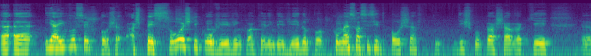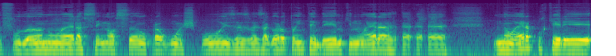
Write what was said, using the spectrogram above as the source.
é, é, e aí você, poxa, as pessoas que convivem com aquele indivíduo pô, começam a se sentir, poxa, desculpa, eu achava que é, fulano era sem noção para algumas coisas, mas agora eu estou entendendo que não era é, é, é, não era por querer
